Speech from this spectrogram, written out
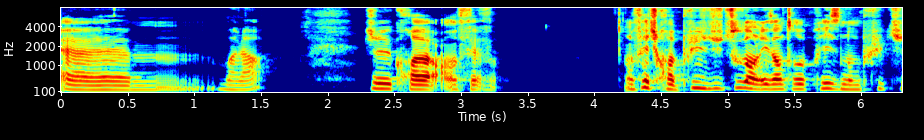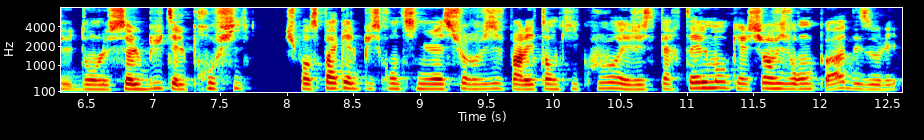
Euh, voilà. Je crois, en fait, je crois plus du tout dans les entreprises non plus que, dont le seul but est le profit. Je pense pas qu'elles puissent continuer à survivre par les temps qui courent et j'espère tellement qu'elles survivront pas, désolé.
